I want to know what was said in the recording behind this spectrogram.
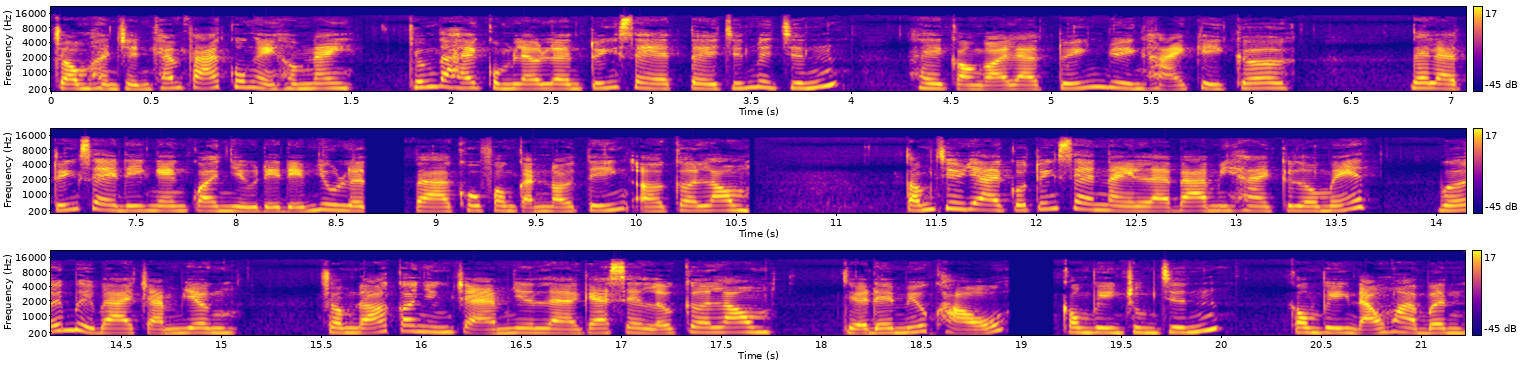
Trong hành trình khám phá của ngày hôm nay, chúng ta hãy cùng leo lên tuyến xe T99, hay còn gọi là tuyến Duyên Hải Kỳ Cơ, đây là tuyến xe đi ngang qua nhiều địa điểm du lịch và khu phong cảnh nổi tiếng ở Cơ Long. Tổng chiều dài của tuyến xe này là 32 km với 13 trạm dừng, trong đó có những trạm như là ga xe lửa Cơ Long, chợ đêm Miếu Khẩu, công viên Trung Chính, công viên đảo Hòa Bình,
